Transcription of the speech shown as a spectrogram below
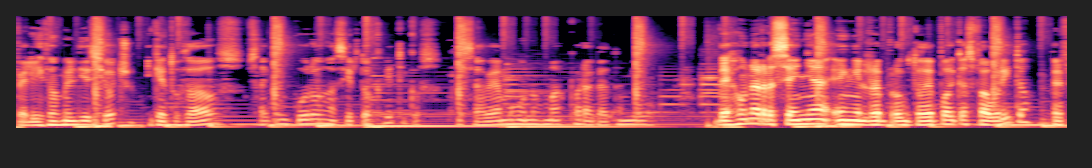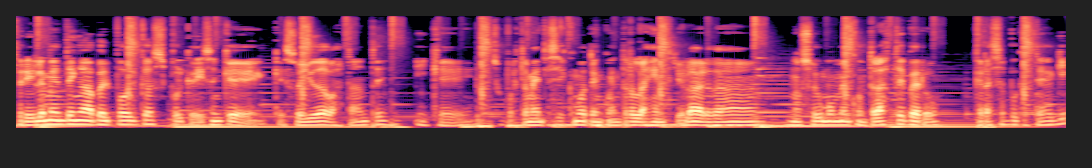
feliz 2018 y que tus dados saquen puros a ciertos críticos. Quizás veamos unos más por acá también. Deja una reseña en el reproductor de podcast favorito, preferiblemente en Apple Podcast, porque dicen que, eso ayuda bastante y que supuestamente así es como te encuentra la gente. Yo la verdad no sé cómo me encontraste, pero gracias por que estés aquí.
